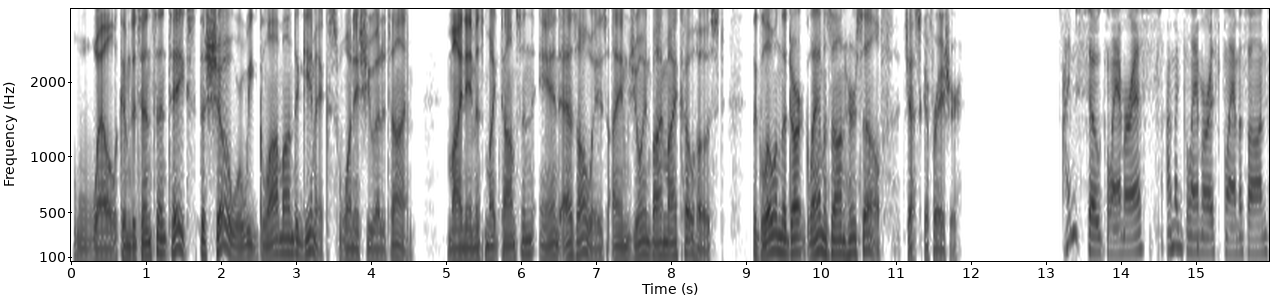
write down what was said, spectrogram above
Welcome to 10 Cent Takes, the show where we glom onto gimmicks one issue at a time. My name is Mike Thompson, and as always, I am joined by my co host, the glow in the dark glamazon herself, Jessika Frazier. I'm so glamorous. I'm a glamorous glamazon.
